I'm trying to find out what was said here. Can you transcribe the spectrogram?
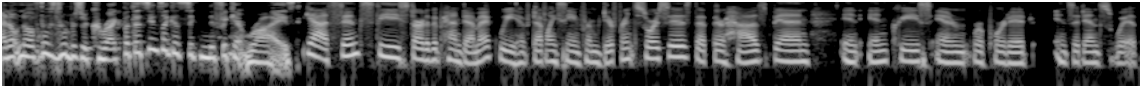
I don't know if those numbers are correct, but that seems like a significant rise. Yeah, since the start of the pandemic, we have definitely seen from different sources that there has been an increase in reported incidents with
